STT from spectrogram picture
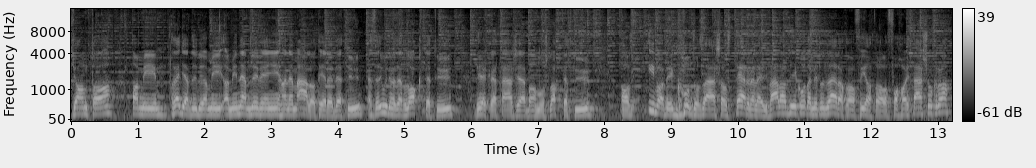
gyanta, ami az egyedül, ami, ami nem növényi, hanem állat eredetű. Ez egy úgynevezett laktetű, Dél-Kelet-Ázsiában most laktetű, az ivadék gondozás az termel egy váladékot, amit lerak a fiatal fahajtásokra,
